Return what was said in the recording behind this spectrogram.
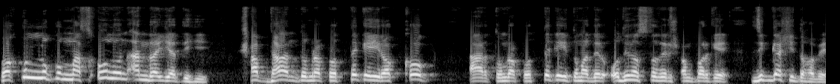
ওয়া কুল্লুকুম মাসউলুন আন রাইয়াতিহি। সাবধান, তোমরা প্রত্যেকেই রক্ষক আর তোমরা প্রত্যেকেই তোমাদের অধীনস্থদের সম্পর্কে জিজ্ঞাসিত হবে।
